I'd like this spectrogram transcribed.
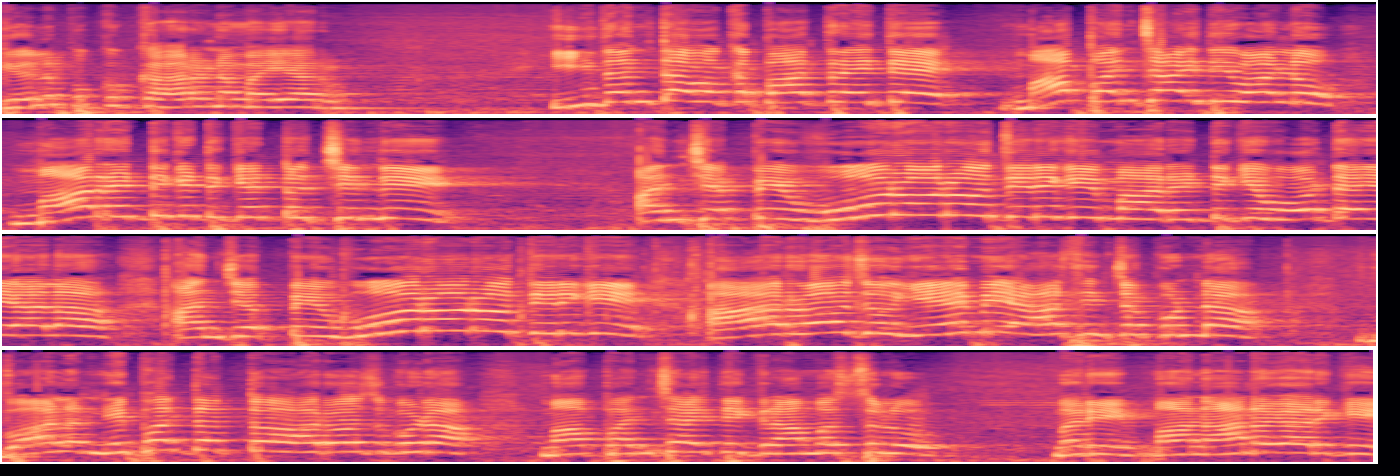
గెలుపుకు కారణమయ్యారు. ఇదంతా ఒక పాత్ర అయితే మా పంచాయతీ వాళ్ళు మా రెడ్డికి టికెట్ వచ్చింది అని చెప్పి ఊరూరు తిరిగి మా రెడ్డికి ఓటేయాలా అని చెప్పి ఊరూరు తిరిగి ఆ రోజు ఏమీ ఆశించకుండా వాళ్ళ నిబద్ధతతో ఆ రోజు కూడా మా పంచాయతీ గ్రామస్తులు మరి మా నాన్నగారికి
